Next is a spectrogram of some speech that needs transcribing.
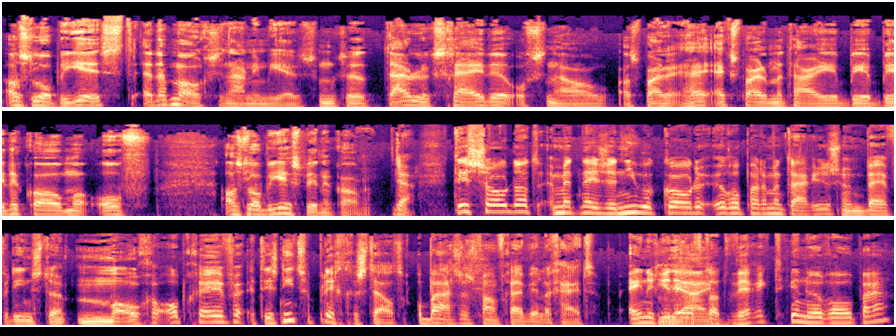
als lobbyist. En dat mogen ze nou niet meer. Dus we moeten het duidelijk scheiden of ze nou als ex-parlementariër weer binnenkomen... of als lobbyist binnenkomen. Ja, het is zo dat met deze nieuwe code Europarlementariërs hun bijverdiensten mogen opgeven. Het is niet verplicht gesteld op basis van vrijwilligheid. Enig idee Ja. of dat werkt in Europa?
